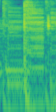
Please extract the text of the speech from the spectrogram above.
Bye.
